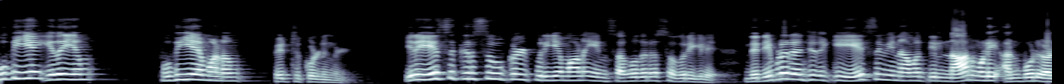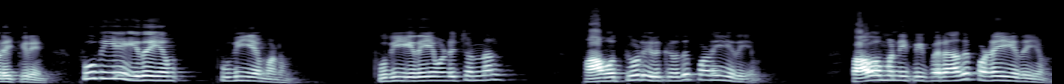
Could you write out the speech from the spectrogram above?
புதிய இதயம் புதிய மனம் பெற்றுக்கொள்ளுங்கள். இது இயேசு கிறிஸ்துவுக்குள் பிரியமான என் சகோதர சகோதரிகளே இந்த நிமிட ரஞ்சிதிக்கு இயேசுவின் நாமத்தில் நான் உங்களை அன்போடு அழைக்கிறேன். புதிய இதயம் புதிய மனம். புதிய இதயம் என்று சொன்னால் பாவத்தோடு இருக்கிறது பழைய இதயம். பாவ மன்னிப்பை பெறாது பழைய இதயம்.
